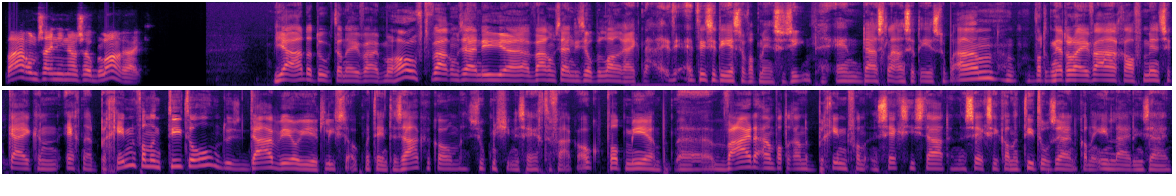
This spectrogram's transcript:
Waarom zijn die nou zo belangrijk? Ja, dat doe ik dan even uit mijn hoofd. Waarom zijn die, uh, waarom zijn die zo belangrijk? Nou, het, is het eerste wat mensen zien. En daar slaan ze het eerst op aan. Wat ik net al even aangaf, mensen kijken echt naar het begin van een titel. Dus daar wil je het liefst ook meteen te zaken komen. Zoekmachines hechten vaak ook wat meer uh, waarde aan wat er aan het begin van een sectie staat. En een sectie kan een titel zijn, kan een inleiding zijn,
